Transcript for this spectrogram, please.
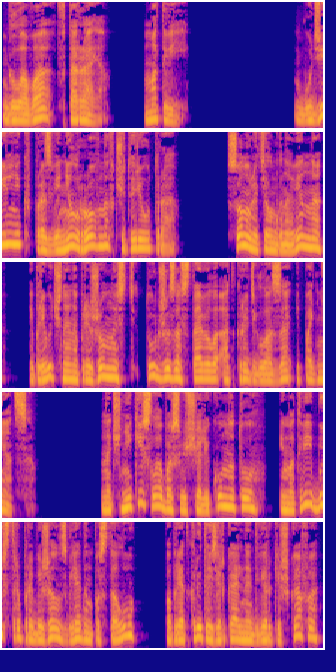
Глава вторая. Матвей. Будильник прозвенел ровно в четыре утра. Сон улетел мгновенно, и привычная напряженность тут же заставила открыть глаза и подняться. Ночники слабо освещали комнату, и Матвей быстро пробежал взглядом по столу, по приоткрытой зеркальной дверке шкафа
